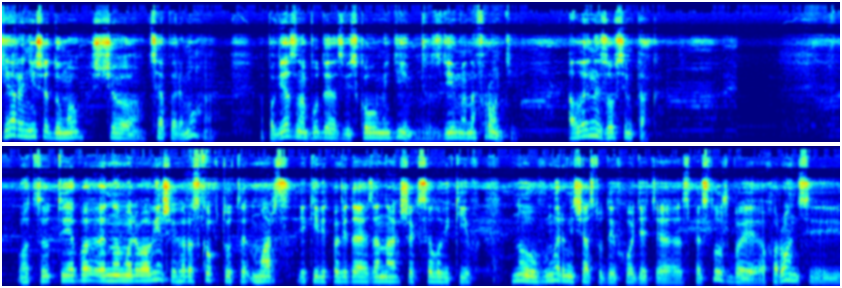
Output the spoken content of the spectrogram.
Я раніше думав, що ця перемога пов'язана буде з військовими діями, з діями на фронті, але не зовсім так. От тут я намалював інший гороскоп. Тут Марс, який відповідає за наших силовиків. Ну, в мирний час туди входять е, спецслужби, охоронці,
